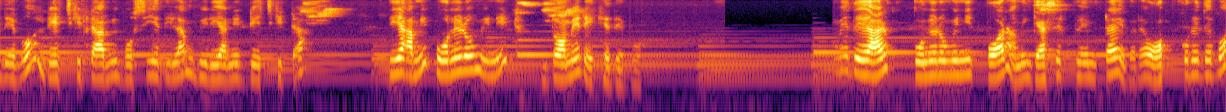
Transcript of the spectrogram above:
দেব ডেচকিটা, আমি বসিয়ে দিলাম বিরিয়ানির ডেচকিটা। দিয়ে আমি পনেরো মিনিট দমে রেখে দেব। দমে দেওয়ার পনেরো মিনিট পর আমি গ্যাসের ফ্লেমটা এবারে অফ করে দেব।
